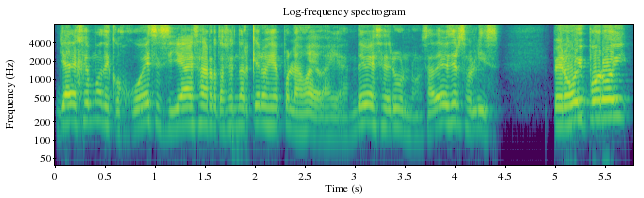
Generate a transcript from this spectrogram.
ya dejemos de cojueces y ya esa rotación de arqueros ya por las huevas. Ya. Debe ser uno, o sea, debe ser Solís. Pero hoy por hoy,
